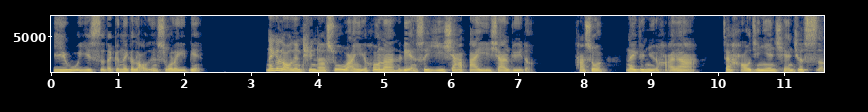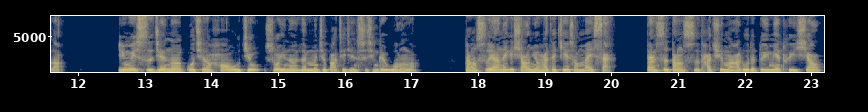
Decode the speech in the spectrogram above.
一五一十的跟那个老人说了一遍。那个老人听他说完以后呢，脸是一下白一下绿的。他说：“那个女孩啊，在好几年前就死了，因为时间呢过去了好久，所以呢人们就把这件事情给忘了。当时呀，那个小女孩在街上卖伞，但是当时她去马路的对面推销，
